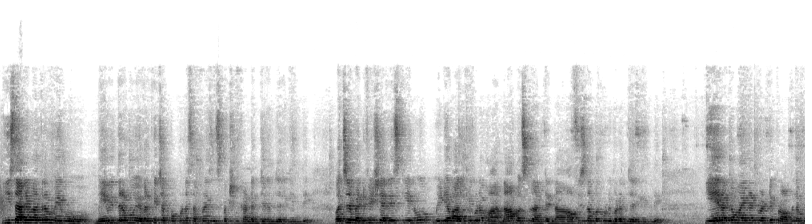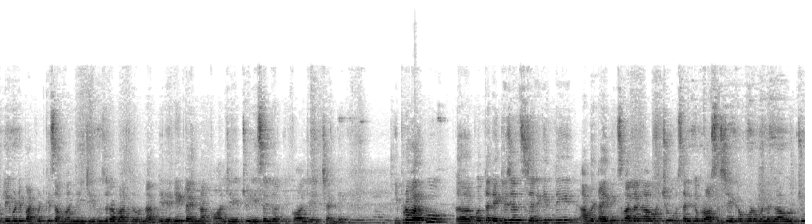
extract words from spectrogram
ఈసారి మాత్రం మేము మేమిద్దరము ఎవరికి చెప్పకుండా సర్ప్రైజ్ ఇన్స్పెక్షన్ కండక్ట్ చేయడం జరిగింది. వచ్చిన బెనిఫిషియరీస్కిను మీడియా వాళ్ళకి కూడా మా నా పర్సనల్ అంటే నా ఆఫీస్ నెంబర్ కూడా ఇవ్వడం జరిగింది. ఏ రకమైనటువంటి ప్రాబ్లం లేబర్ డిపార్ట్మెంట్కి సంబంధించి హుజురాబాద్లో ఉన్న మీరు ఎనీ టైం నాకు కాల్ చేయొచ్చు ఏసెల్ గారికి కాల్ చేయొచ్చు అండి ఇప్పటి వరకు కొంత నెగ్లిజెన్స్ జరిగింది. ఆమె టైమింగ్స్ వల్ల కావచ్చు సరిగ్గా ప్రాసెస్ చేయకపోవడం వల్ల కావచ్చు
